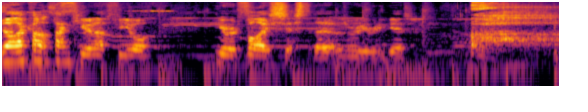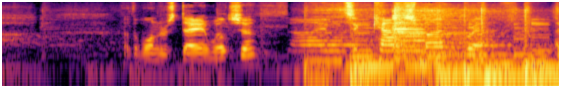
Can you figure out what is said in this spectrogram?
I can't thank you enough for your your advice yesterday. That was really, really good. Another wondrous day in Wiltshire. Time to catch my breath. I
